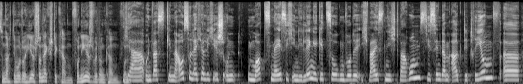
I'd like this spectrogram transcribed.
so nach dem Motto, hier ist der nächste Kampf, von hier ist wieder ein Kampf. Und Ja, und was genauso lächerlich ist und mordsmäßig in die Länge gezogen wurde, ich weiß nicht warum. Sie sind am Arc de Triomphe. Äh,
